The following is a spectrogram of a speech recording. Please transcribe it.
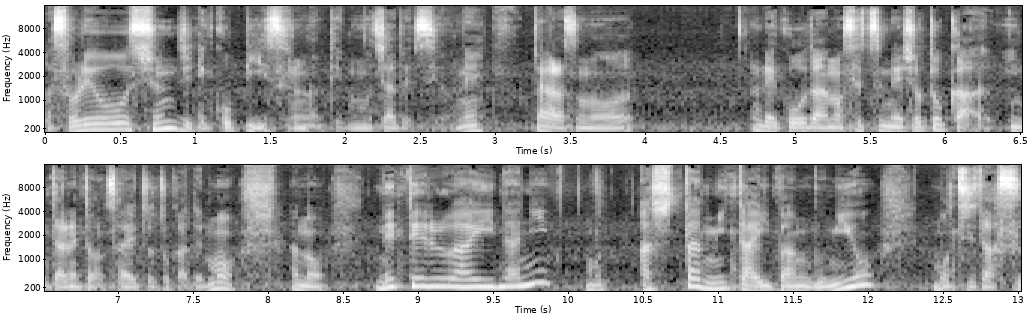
あ、それを瞬時にコピーするなんて無茶ですよね。だからそのレコーダーの説明書とかインターネットのサイトとかでもあの寝てる間にも明日見たい番組を持ち出す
